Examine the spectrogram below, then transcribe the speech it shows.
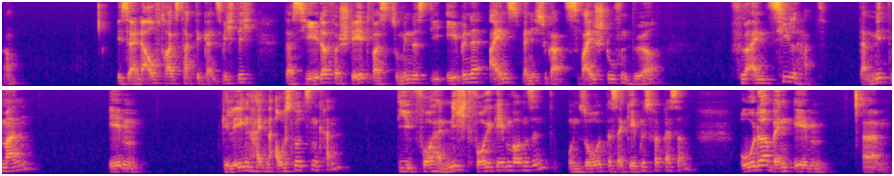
Ja? Ist ja in der Auftragstaktik ganz wichtig, dass jeder versteht, was zumindest die Ebene eins, wenn nicht sogar zwei Stufen höher für ein Ziel hat, damit man eben Gelegenheiten ausnutzen kann, die vorher nicht vorgegeben worden sind und so das Ergebnis verbessern. Oder wenn eben ähm,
